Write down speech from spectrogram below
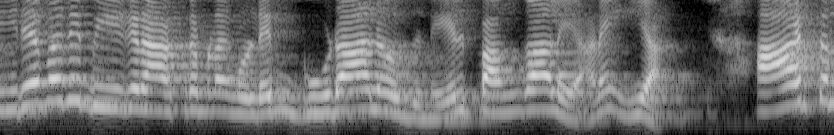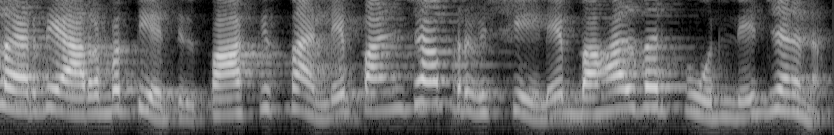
നിരവധി ഭീകരാക്രമണങ്ങളുടെയും ഗൂഢാലോചനയിൽ പങ്കാളിയാണ് ഇയാൾ. ആയിരത്തി തൊള്ളായിരത്തി അറുപത്തി എട്ടിൽ പാകിസ്ഥാനിലെ പഞ്ചാബ് പ്രവിശ്യയിലെ ബഹാൽവർപൂരിലെ ജനനം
